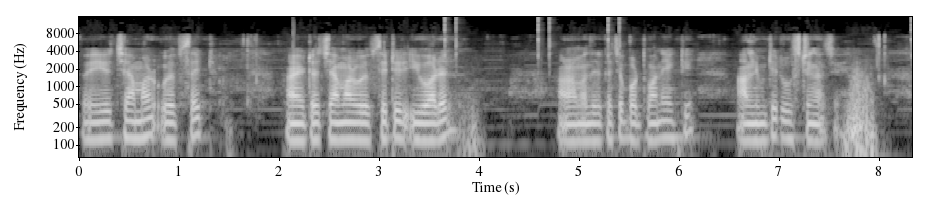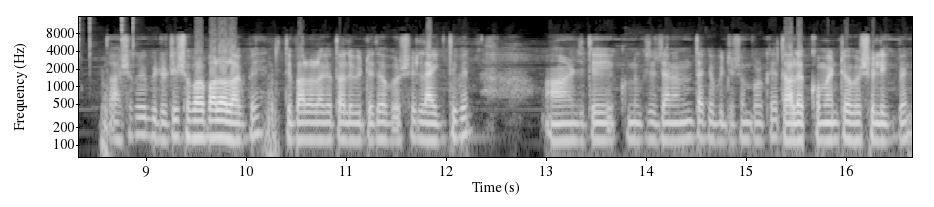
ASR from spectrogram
তো এই হচ্ছে আমার ওয়েবসাইট আর এটা হচ্ছে আমার ওয়েবসাইটের ইউআরএল আর আমাদের কাছে বর্তমানে একটি আনলিমিটেড হোস্টিং আছে। তো আশা করি ভিডিওটি সবার ভালো লাগবে। যদি ভালো লাগে তাহলে ভিডিওতে অবশ্যই লাইক দিবেন। আর যদি কোনো কিছু জানানো থাকে ভিডিও সম্পর্কে, তাহলে কমেন্টে অবশ্যই লিখবেন।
